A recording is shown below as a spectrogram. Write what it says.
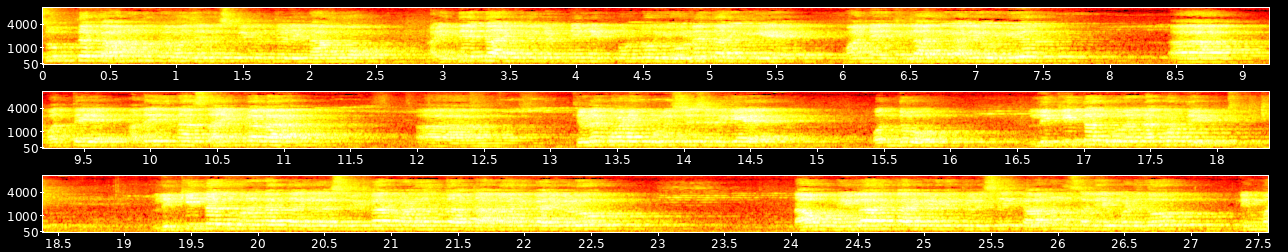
ಸೂಕ್ತ ಕಾನೂನು ಕ್ರಮ ಜರುಗಿಸಬೇಕಂತೇಳಿ ನಾವು ಐದನೇ ತಾರೀಕಿನ ಘಟನೆಯನ್ನು ಇಟ್ಕೊಂಡು ತಾರೀಕಿಗೆ ಮಾನ್ಯ ಜಿಲ್ಲಾಧಿಕಾರಿಯವರಿಗೆ ಮತ್ತೆ ಅದೇ ದಿನ ಸಾಯಂಕಾಲ ತಿಳಕವಾಡಿ ಪೊಲೀಸ್ ಸ್ಟೇಷನ್ಗೆ ಒಂದು ಲಿಖಿತ ದೂರನ್ನ ಕೊಡ್ತೀವಿ. ಲಿಖಿತ ದೂರನ್ನ ಸ್ವೀಕಾರ ಮಾಡಿದಂತ ಠಾಣಾಧಿಕಾರಿಗಳು, ನಾವು ಮೇಲಾಧಿಕಾರಿಗಳಿಗೆ ತಿಳಿಸಿ ಕಾನೂನು ಸಲಹೆ ಪಡೆದು ನಿಮ್ಮ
